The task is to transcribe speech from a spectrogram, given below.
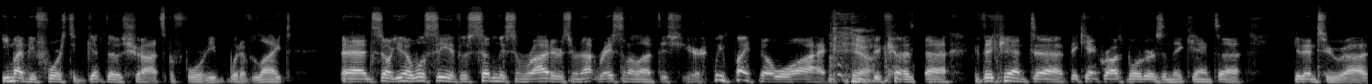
he might be forced to get those shots before he would have liked. And so, you know, we'll see if there's suddenly some riders who are not racing a lot this year. We might know why. Yeah. Because uh, if they can't, uh, if they can't cross borders and they can't uh, get into uh,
